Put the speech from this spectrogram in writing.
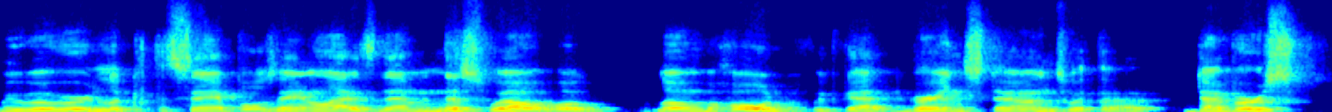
Move over and look at the samples, analyze them. In this well, well, lo and behold, we've got grain stones with a diverse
